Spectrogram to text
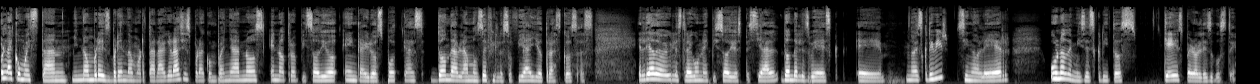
Hola, ¿cómo están? Mi nombre es Brenda Mortara. Gracias por acompañarnos en otro episodio en Kairos Podcast, donde hablamos de filosofía y otras cosas. El día de hoy les traigo un episodio especial donde les voy a eh, no escribir, sino leer uno de mis escritos que espero les guste.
